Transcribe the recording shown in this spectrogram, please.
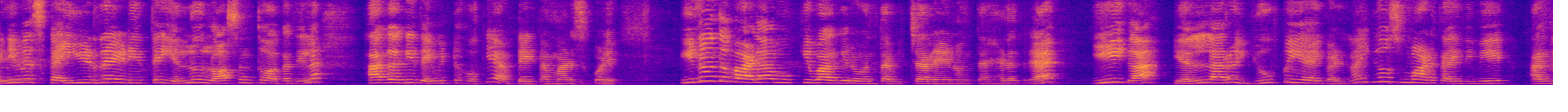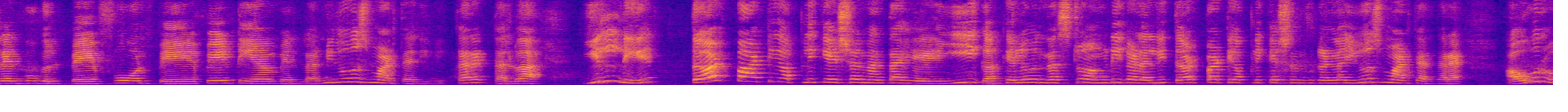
ಎನಿವೇಸ್ ಕೈ ಹಿಡ್ದೇ ಹಿಡಿಯುತ್ತೆ, ಎಲ್ಲೂ ಲಾಸ್ ಅಂತೂ ಆಗೋದಿಲ್ಲ. ಹಾಗಾಗಿ ದಯವಿಟ್ಟು ಹೋಗಿ ಅಪ್ಡೇಟ್ ಮಾಡಿಸ್ಕೊಳ್ಳಿ. ಇನ್ನೊಂದು ಬಹಳ ಮುಖ್ಯವಾಗಿರುವಂತ ವಿಚಾರ ಏನು ಅಂತ ಹೇಳಿದ್ರೆ, ಈಗ ಎಲ್ಲರೂ ಯು ಪಿ ಐಗಳನ್ನ ಯೂಸ್ ಮಾಡ್ತಾ ಇದೀವಿ. ಅಂದ್ರೆ ಗೂಗಲ್ ಪೇ ಫೋನ್ ಪೇ ಪೇಟಿಎಂ ಎಲ್ಲಾನು ಯೂಸ್ ಮಾಡ್ತಾ ಇದೀವಿ. ಕರೆಕ್ಟ್ ಅಲ್ವಾ? ಇಲ್ಲಿ ಥರ್ಡ್ ಪಾರ್ಟಿ ಅಪ್ಲಿಕೇಶನ್ ಅಂತ ಹೇಳಿ, ಈಗ ಕೆಲವೊಂದಷ್ಟು ಅಂಗಡಿಗಳಲ್ಲಿ ಥರ್ಡ್ ಪಾರ್ಟಿ ಅಪ್ಲಿಕೇಶನ್ಸ್ ಗಳನ್ನ ಯೂಸ್ ಮಾಡ್ತಾ ಇರ್ತಾರೆ. ಅವರು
